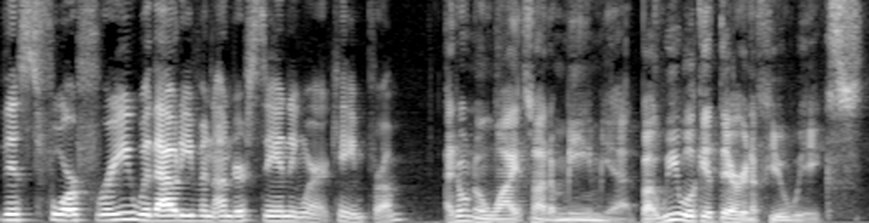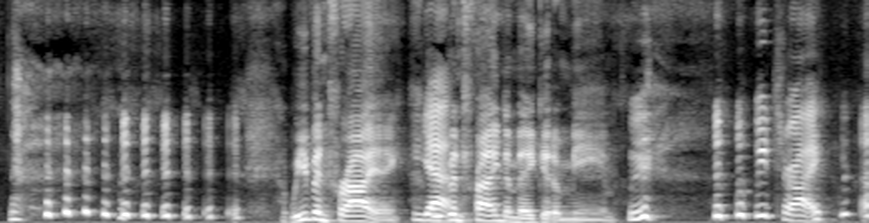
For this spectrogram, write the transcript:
this for free without even understanding where it came from. I don't know why it's not a meme yet, but we will get there in a few weeks. We've been trying. Yes. We've been trying to make it a meme. We we try.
